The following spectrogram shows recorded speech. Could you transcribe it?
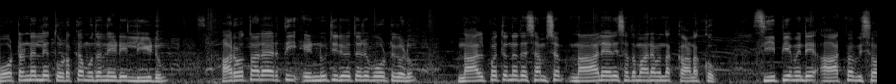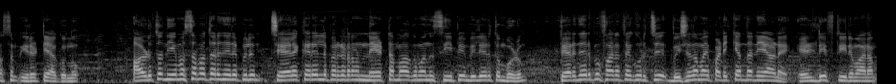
വോട്ടെണ്ണലിലെ തുടക്കം മുതൽ നേടിയ ലീഡും അറുപത്തിനാലായിരത്തി എണ്ണൂറ്റി ഇരുപത്തേഴ് വോട്ടുകളും നാൽപ്പത്തൊന്ന് ദശാംശം നാല് ഏഴ് ശതമാനം എന്ന കണക്കും സി പി എമ്മിന്റെ ആത്മവിശ്വാസം ഇരട്ടിയാക്കുന്നു. അടുത്ത നിയമസഭാ തെരഞ്ഞെടുപ്പിലും ചേലക്കരയിലെ പ്രകടനം നേട്ടമാകുമെന്ന് സി പി എം വിലയിരുത്തുമ്പോഴും തെരഞ്ഞെടുപ്പ് ഫലത്തെക്കുറിച്ച് വിശദമായി പഠിക്കാൻ തന്നെയാണ് എൽ ഡി എഫ് തീരുമാനം.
